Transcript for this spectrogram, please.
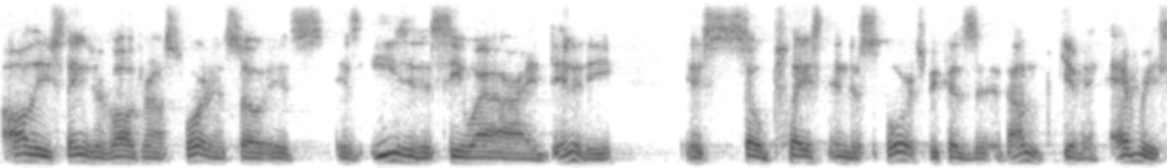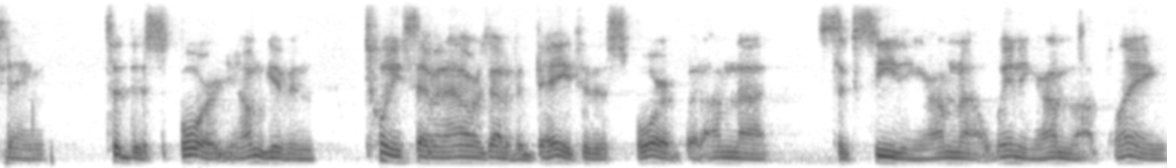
all these things revolve around sport. And so it's it's easy to see why our identity is so placed into sports because if I'm giving everything to this sport, you know, I'm giving 27 hours out of a day to this sport, but I'm not succeeding or I'm not winning or I'm not playing.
